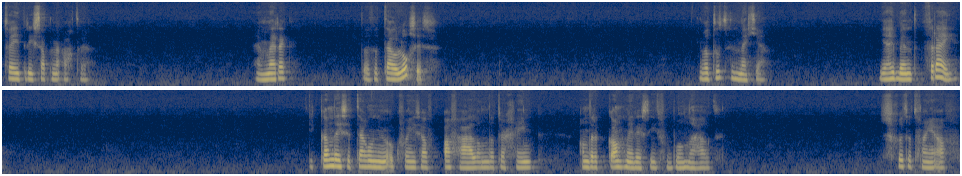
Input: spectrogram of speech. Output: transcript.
twee, drie stappen naar achter. En merk dat het touw los is. Wat doet het met je? Jij bent vrij. Je kan deze touw nu ook van jezelf afhalen, omdat er geen andere kant meer is die het verbonden houdt. Schud het van je af.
